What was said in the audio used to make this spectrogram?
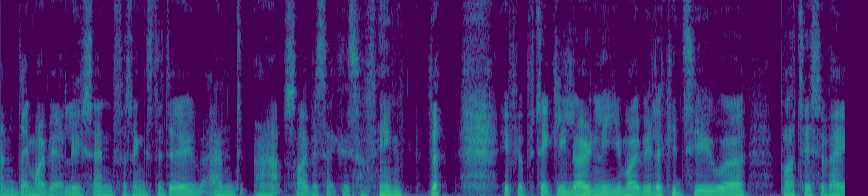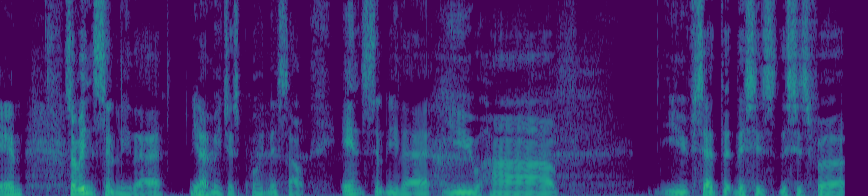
and they might be at a loose end for things to do. And perhaps cybersex is something that, if you're particularly lonely, you might be looking to uh, participate in. So instantly there, Yeah. let me just point this out. Instantly there, you have you've said that this is this is for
